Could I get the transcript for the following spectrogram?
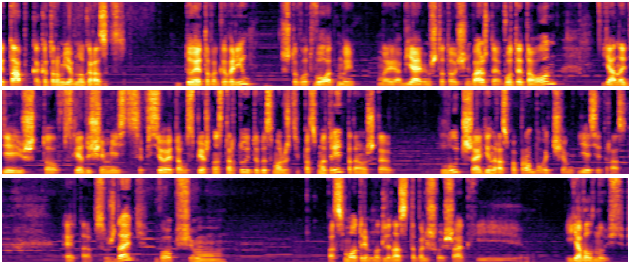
этап, о котором я много раз до этого говорил, что вот-вот мы, мы объявим что-то очень важное, вот это он. Я надеюсь, что в следующем месяце все это успешно стартует, и вы сможете посмотреть, потому что лучше один раз попробовать, чем 10 раз это обсуждать. В общем, посмотрим, но для нас это большой шаг, и, и я волнуюсь.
